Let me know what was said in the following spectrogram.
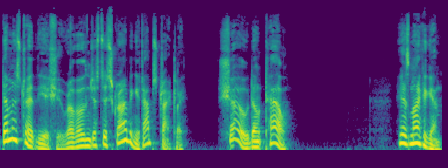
Demonstrate the issue rather than just describing it abstractly. Show, don't tell. Here's Mike again.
